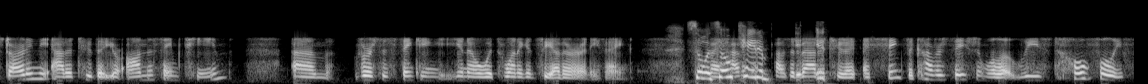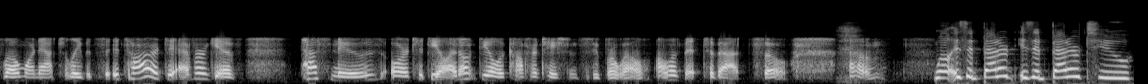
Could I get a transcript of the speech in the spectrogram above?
starting the attitude that you're on the same team um, versus thinking you know it's one against the other or anything So it's okay to positive it- it- attitude. I, I think the conversation will at least hopefully flow more naturally. But it's- it's hard to ever give tough news or to deal. I don't deal with confrontations super well. I'll admit to that. So, um, well, is it better? Is it better to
